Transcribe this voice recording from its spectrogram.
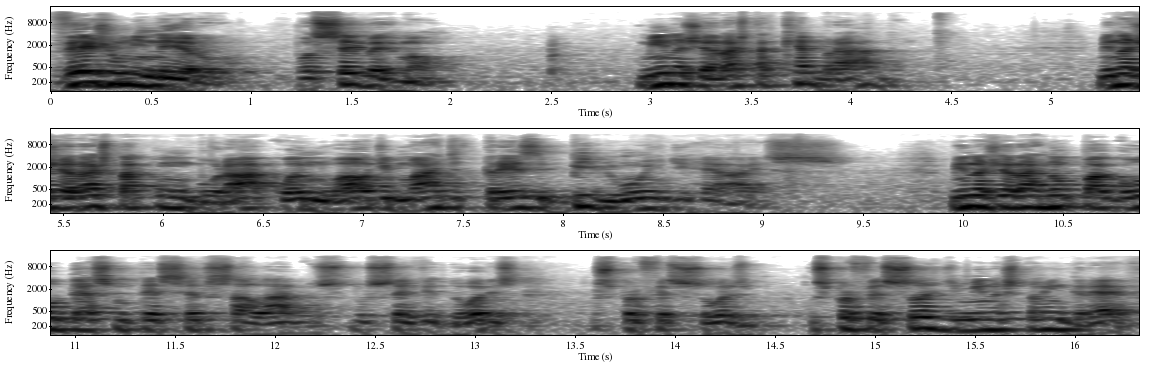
Veja o mineiro, você, meu irmão, Minas Gerais está quebrado. Minas Gerais está com um buraco anual de mais de 13 bilhões de reais. Minas Gerais não pagou o 13 terceiro salário dos, dos servidores, dos professores. Os professores de Minas estão em greve.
